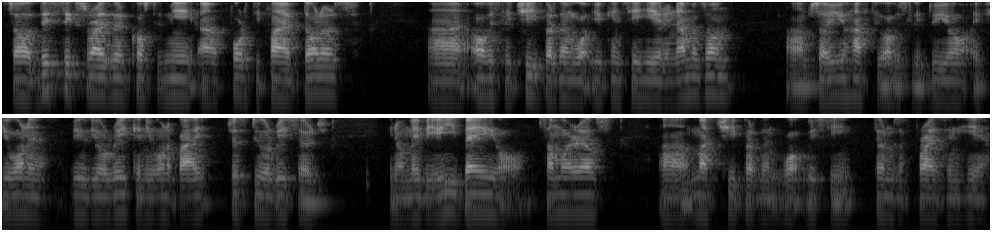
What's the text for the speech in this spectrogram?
So this 6 riser costed me uh, $45 uh, obviously cheaper than what you can see here in Amazon. Um, so you have to obviously do your if you want to build your rig and you want to buy just do a research you know maybe eBay or somewhere else uh, much cheaper than what we see in terms of pricing here.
